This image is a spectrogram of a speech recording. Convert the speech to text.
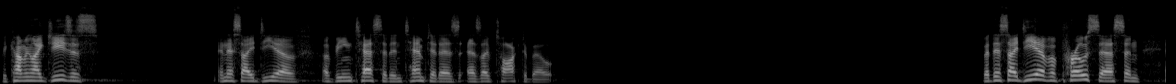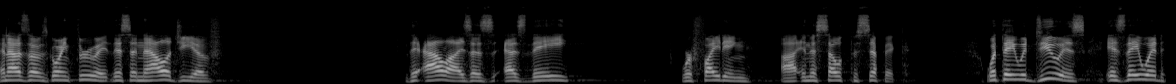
becoming like Jesus and this idea of, of being tested and tempted, as, as I've talked about. But this idea of a process, and, and as I was going through it, this analogy of the Allies as, as they were fighting uh, in the South Pacific. What they would do is, is they would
